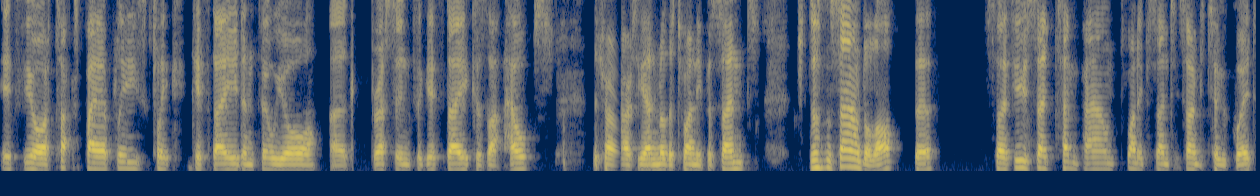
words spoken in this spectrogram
If you're a taxpayer, please click gift aid and fill your address in for gift aid because that helps the charity get another 20%, which doesn't sound a lot, but so if you said £10, 20%, it's only two quid.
